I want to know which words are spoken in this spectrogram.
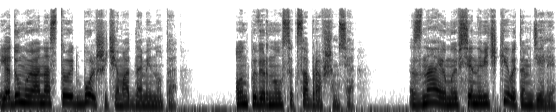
«Я думаю, она стоит больше, чем одна минута». Он повернулся к собравшимся. «Знаю, мы все новички в этом деле,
